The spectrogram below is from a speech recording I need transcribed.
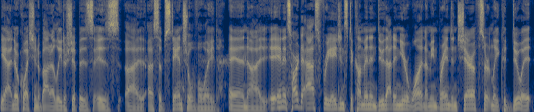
Yeah, no question about it. Leadership is is uh, a substantial void, and uh, and it's hard to ask free agents to come in and do that in year one. I mean, Brandon Scherff certainly could do it.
